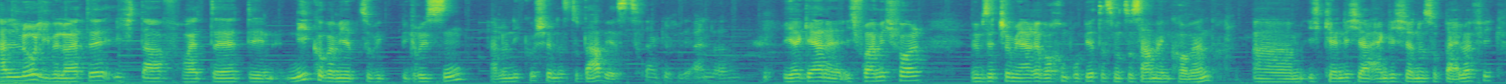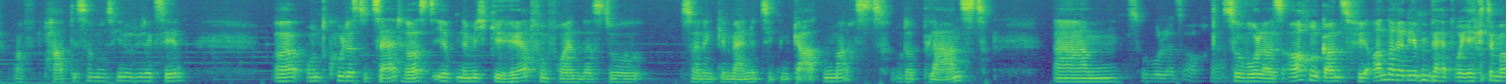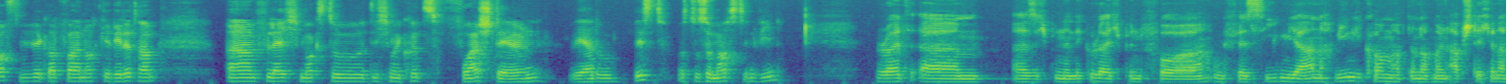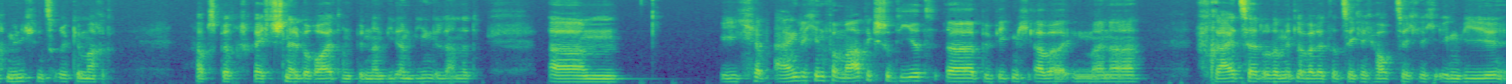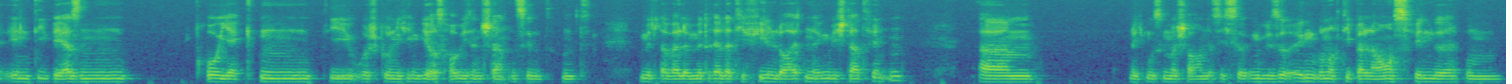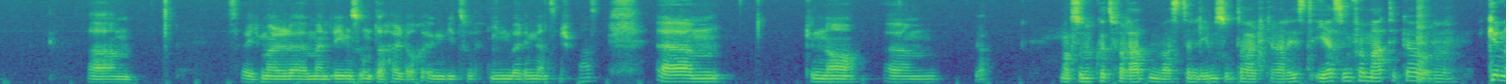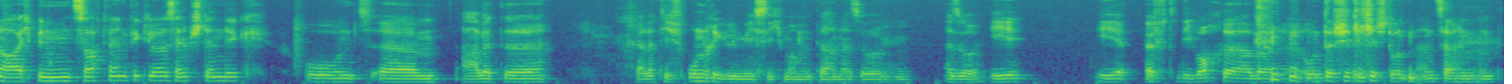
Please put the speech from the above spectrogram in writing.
Hallo liebe Leute, ich darf heute den Nico bei mir zu begrüßen. Hallo Nico, schön, dass du da bist. Danke für die Einladung. Ja, gerne. Ich freue mich voll. Wir haben es jetzt schon mehrere Wochen probiert, dass wir zusammenkommen. Ähm, ich kenne dich ja eigentlich ja nur so beiläufig. Auf Partys haben wir uns hin und wieder gesehen. Äh, und cool, dass du Zeit hast. Ich habe nämlich gehört von Freunden, dass du so einen gemeinnützigen Garten machst oder planst. Ähm, sowohl als auch, ja. Sowohl als auch und ganz viele andere nebenbei Projekte machst, wie wir gerade vorher noch geredet haben. Ähm, vielleicht magst du dich mal kurz vorstellen, wer du bist, was du so machst in Wien. Right, ähm, also ich bin der Nikola, ich bin vor ungefähr sieben Jahren nach Wien gekommen, habe dann nochmal einen Abstecher nach München zurückgemacht, habe es recht schnell bereut und bin dann wieder in Wien gelandet. Ähm, ich habe eigentlich Informatik studiert, äh, bewege mich aber in meiner Freizeit oder mittlerweile tatsächlich hauptsächlich irgendwie in diversen Projekten, die ursprünglich irgendwie aus Hobbys entstanden sind und mittlerweile mit relativ vielen Leuten irgendwie stattfinden. Ähm, und ich muss immer schauen, dass ich so irgendwie so irgendwo noch die Balance finde, um, ähm, sag ich mal, äh, meinen Lebensunterhalt auch irgendwie zu verdienen bei dem ganzen Spaß. Ähm, genau. Ähm, ja. Magst du noch kurz verraten, was dein Lebensunterhalt gerade ist? Eher als Informatiker oder? Genau, ich bin Softwareentwickler, selbstständig und ähm, arbeite relativ unregelmäßig momentan. Also, mhm. also eh, eh öfter die Woche, aber unterschiedliche Stundenanzahlen und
